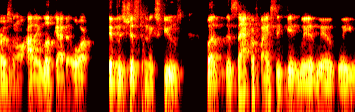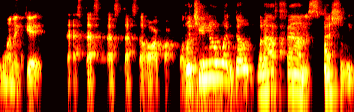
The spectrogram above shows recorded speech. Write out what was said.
person or how they look at it or if it's just an excuse. But the sacrifice to get where where, where you want to get that's that's that's that's the hard part but you know what though? What i found especially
